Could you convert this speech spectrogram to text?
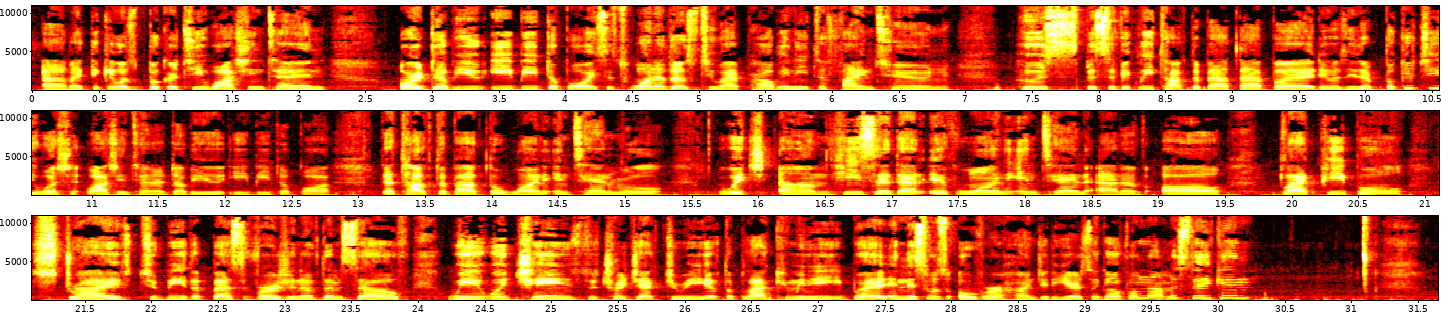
Um, I think it was Booker T. Washington or W.E.B. Du Bois. It's one of those two. I probably need to fine tune who specifically talked about that, but it was either Booker T. Washington or W.E.B. Du Bois that talked about the 1 in 10 rule, which um, he said that if 1 in 10 out of all black people strive to be the best version of themselves, we would change the trajectory of the black community. But, and this was over a hundred years ago, if I'm not mistaken.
